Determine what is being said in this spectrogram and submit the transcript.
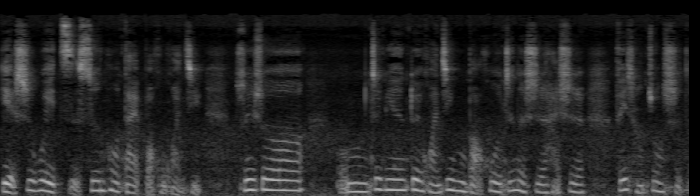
也是为子孙后代保护环境。所以说，嗯，这边对环境保护真的是还是非常重视的。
